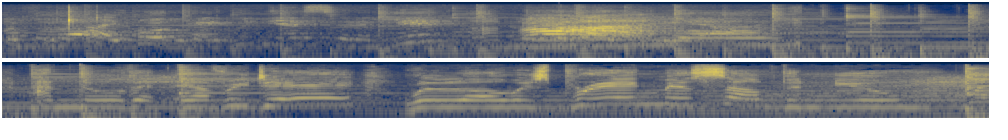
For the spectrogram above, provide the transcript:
Ok, quindi essere lì. Ah. I know that every day will always bring me something new.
